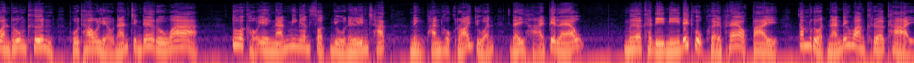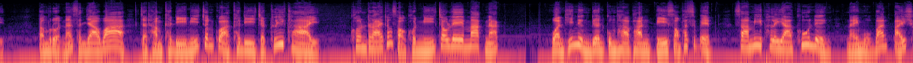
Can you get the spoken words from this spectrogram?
วันรุ่งขึ้น ผู้เฒ่าเหลียวนั้นจึงได้รู้ว่า ตัวเขาเองนั้นมีเงินสดอยู่ในลิ้นชัก 1,600 หยวนได้หายไปแล้ว เมื่อคดีนี้ได้ถูกเผยแพร่ออกไป ตำรวจนั้นได้วางเครือข่าย ตำรวจนั้นสัญญาว่าจะทำคดีนี้จนกว่าคดีจะคลี่คลาย คนร้ายทั้งสองคนนี้เจ้าเล่ห์มากนัก วันที่ 1 เดือนกุมภาพันธ์ปี 2011 สามีภรรยาคู่หนึ่ง ในหมู่บ้านไปโฉ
